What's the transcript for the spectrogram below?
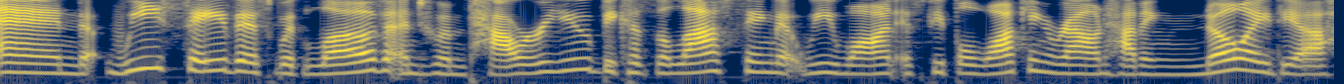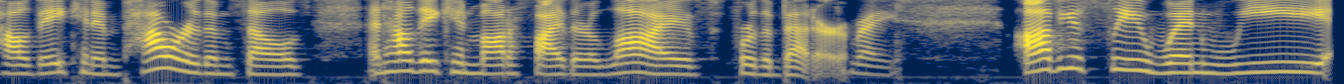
And we say this with love and to empower you because the last thing that we want is people walking around having no idea how they can empower themselves and how they can modify their lives for the better. Right. Obviously, when we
